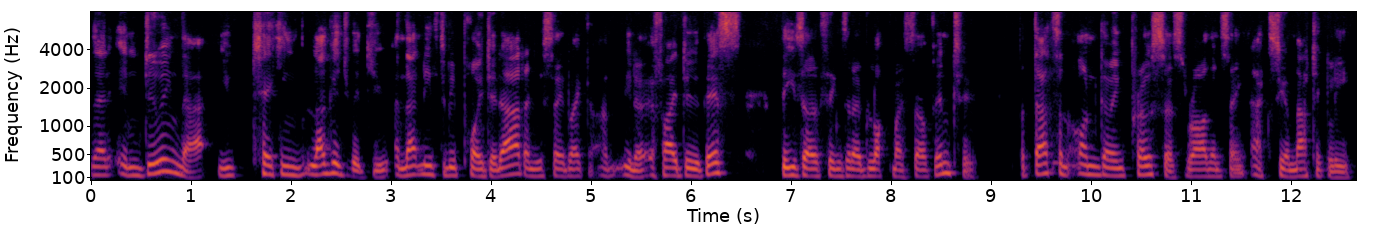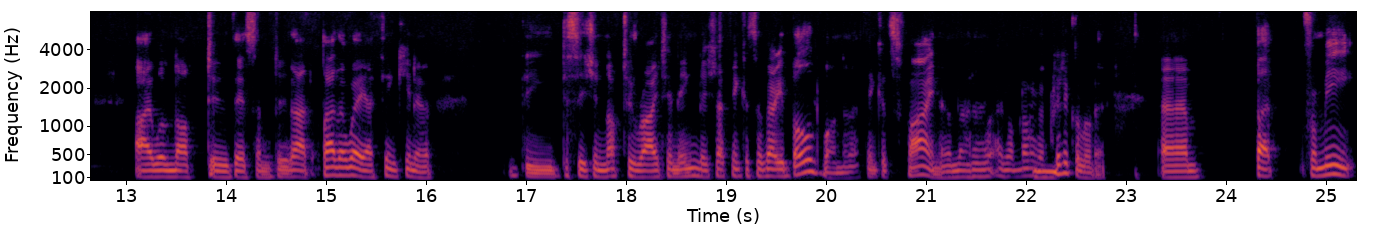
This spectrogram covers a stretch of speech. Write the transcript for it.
that in doing that, you taking luggage with you, and that needs to be pointed out. And you say, like, um, you know, if I do this, these are the things that I've locked myself into. But that's an ongoing process rather than saying axiomatically, I will not do this and do that. By the way, I think, you know, the decision not to write in English, I think it's a very bold one, and I think it's fine. And I'm not, I'm not even mm. critical of it. Um, but for me,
